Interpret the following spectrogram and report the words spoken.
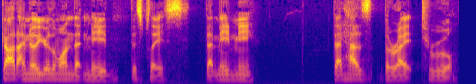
God, I know you're the one that made this place, that made me, that has the right to rule.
